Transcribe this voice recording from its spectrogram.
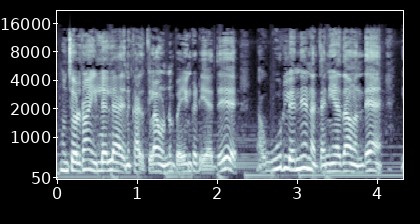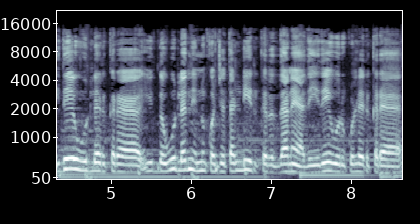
அவன் சொல்றான் இல்லை எனக்கு அதுக்கெல்லாம் ஒன்றும் பயம் கிடையாது. நான் ஊர்லேருந்தே நான் தனியாக தான் வந்தேன். இதே ஊரில் இருக்கிற இந்த ஊர்லேருந்து இன்னும் கொஞ்சம் தள்ளி இருக்கிறது தானே. அது இதே ஊருக்குள்ளே இருக்கிற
